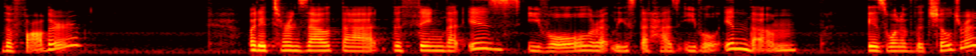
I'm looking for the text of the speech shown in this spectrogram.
the father. But it turns out that the thing that is evil, or at least that has evil in them, is one of the children.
